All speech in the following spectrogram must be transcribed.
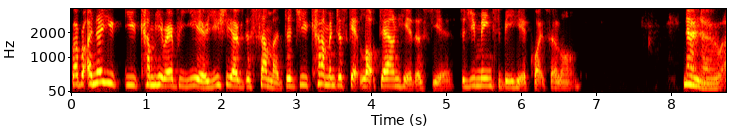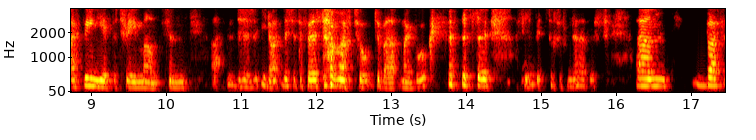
Barbara, I know you, you come here every year, usually over the summer. Did you come and just get locked down here this year? Did you mean to be here quite so long? No, no. I've been here for three months, and uh, this is, you know, this is the first time I've talked about my book, so I feel a bit sort of nervous. Um, but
